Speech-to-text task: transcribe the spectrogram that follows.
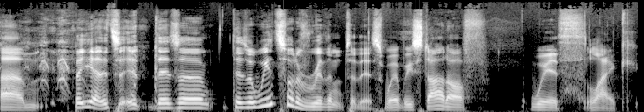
Um, but yeah, it's it, there's a there's a weird sort of rhythm to this where we start off with like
